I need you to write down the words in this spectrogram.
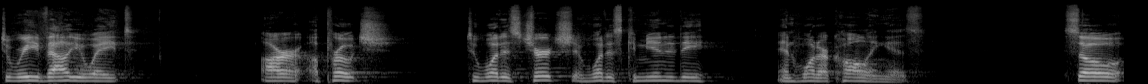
to reevaluate our approach to what is church and what is community and what our calling is. So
